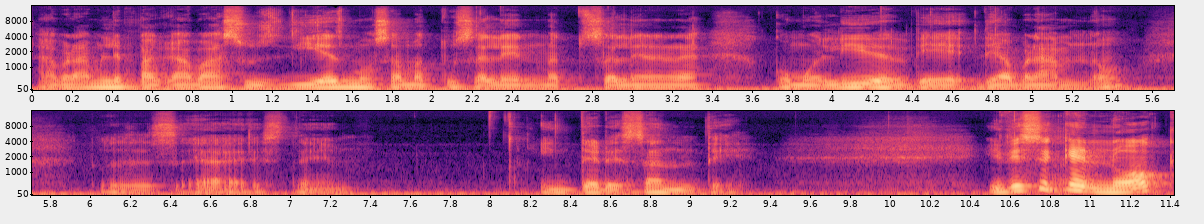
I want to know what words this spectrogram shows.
Abraham le pagaba sus diezmos a Matusalén. Matusalén era como el líder de, Abraham, ¿no? Entonces, eh, este, interesante. Y dice que Enoch,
